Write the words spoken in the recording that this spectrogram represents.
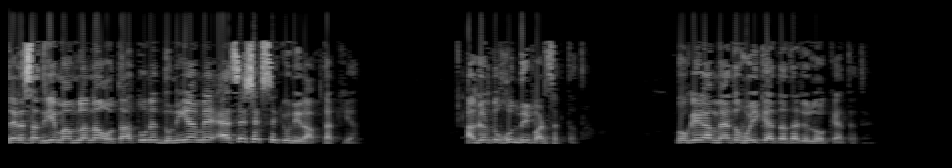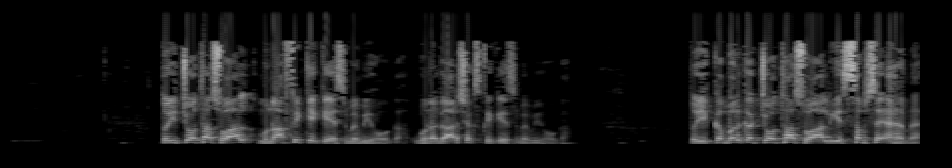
تیرے ساتھ یہ معاملہ نہ ہوتا، تو نے دنیا میں ایسے شخص سے کیوں نہیں رابطہ کیا؟ اگر تو خود نہیں پڑھ سکتا تھا۔ وہ کہے گا، میں تو وہی کہتا تھا جو لوگ کہتے تھے۔ تو یہ چوتھا سوال منافق کے کیس میں بھی ہوگا گناگار شخص کے کیس میں بھی ہوگا۔ تو یہ قبر کا چوتھا سوال یہ سب سے اہم ہے،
